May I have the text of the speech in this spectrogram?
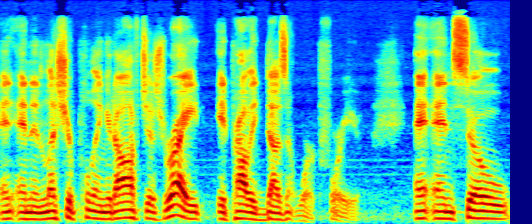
And, and unless you're pulling it off just right, it probably doesn't work for you. And, and so,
